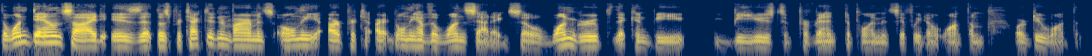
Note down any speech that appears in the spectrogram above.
The one downside is that those protected environments only are, are only have the one setting. So one group that can be be used to prevent deployments if we don't want them or do want them.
